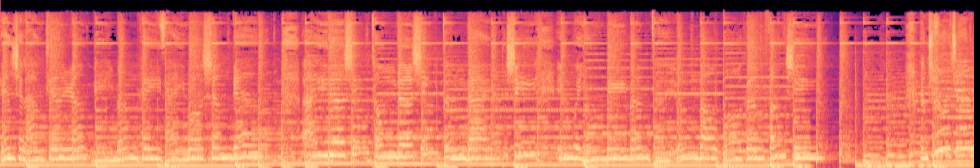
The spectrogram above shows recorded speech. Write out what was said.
感谢老天让你们陪在我身边爱的心痛的心等待的心因为有你们的拥抱我很放心。当初见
